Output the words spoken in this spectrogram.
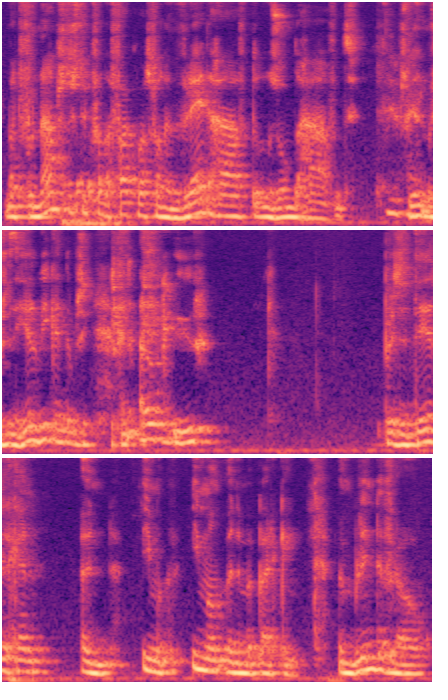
Maar het voornaamste stuk van dat vak was van een vrijdagavond tot een zondagavond. Dus we moesten een heel weekend. En elk uur presenteerde ik hen een, iemand, iemand met een beperking. Een blinde vrouw,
